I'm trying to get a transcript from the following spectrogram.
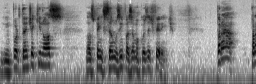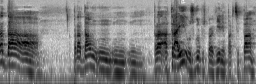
o importante é que nós nós pensamos em fazer uma coisa diferente. Para para dar para dar um, um, um para atrair os grupos para virem participar,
